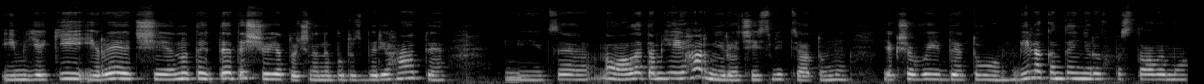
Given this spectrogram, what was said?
і м'які, і речі. Ну, те, те, те, що я точно не буду зберігати. І це, ну, але там є і гарні речі, і сміття. Тому, якщо вийде, то біля контейнерів поставимо,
